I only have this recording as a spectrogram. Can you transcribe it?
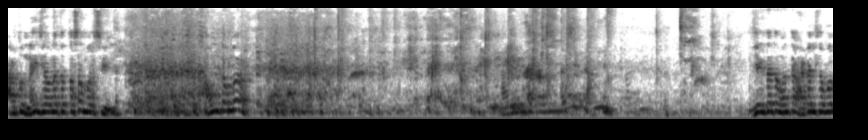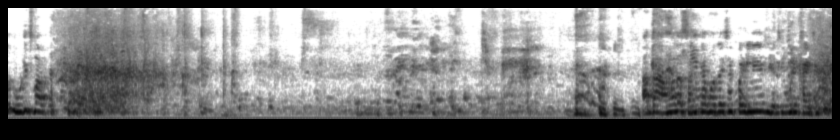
अरे तू नाही जेवला तर तसा मरशील. तू खाऊन तर मर. एकदा तर म्हणते हॉटेलच्या वर उडीच मारतो आता आम्हाला संख्या मोजायची पडली याची उडी खायची पडली.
